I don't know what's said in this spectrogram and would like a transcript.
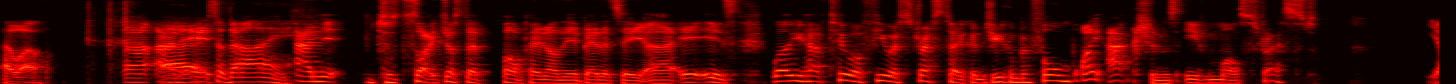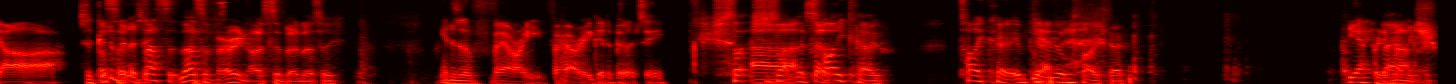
Oh well. Uh, Uh, and it- so then I. And it- just sorry, just to pop in on the ability, uh, it is well, you have two or fewer stress tokens. You can perform white actions even while stressed. Yeah, it's a good That's a, ability. that's a, that's a very nice ability. it is a very, very good ability. She's like, she's Uh, like the so- Tycho, Tycho Imperial Tycho. Yeah, pretty But much.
